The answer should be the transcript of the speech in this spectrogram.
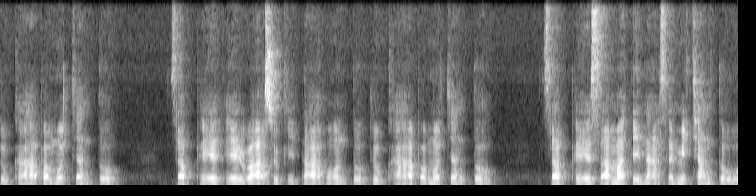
ทุกขาปมุจจันตุ สัพเพเทวาสุขิตาโหนตุทุกขาปมุจจันตุ สัพเพสามตินางสมิชชันตุโว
